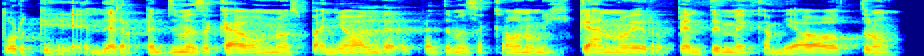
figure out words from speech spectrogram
porque de repente me sacaba uno español, de repente me sacaba uno mexicano y de repente me cambiaba otro.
